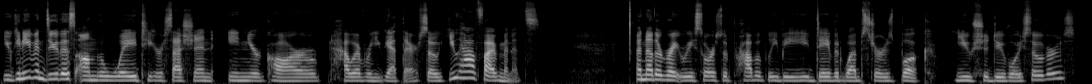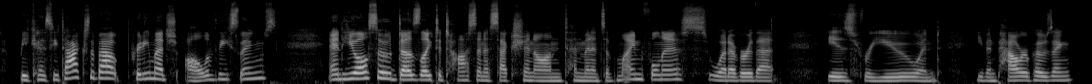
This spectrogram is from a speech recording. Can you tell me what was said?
You can even do this on the way to your session in your car, however you get there. So you have five minutes. Another great resource would probably be David Webster's book, You Should Do Voiceovers, because he talks about pretty much all of these things. And he also does like to toss in a section on 10 minutes of mindfulness, whatever that is for you, and even power posing.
